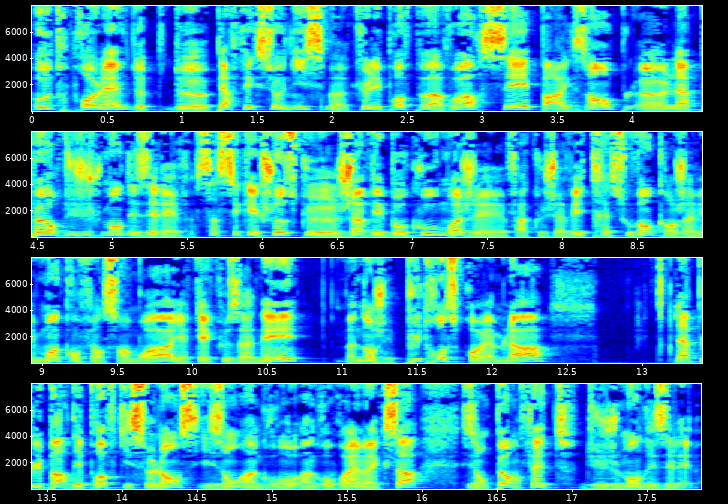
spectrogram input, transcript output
autre problème de, perfectionnisme que les profs peuvent avoir, c'est par exemple la peur du jugement des élèves. Ça, c'est quelque chose que j'avais beaucoup, moi, j'ai, enfin que j'avais très souvent quand j'avais moins confiance en moi il y a quelques années. Maintenant, j'ai plus trop ce problème-là la plupart des profs qui se lancent, ils ont un gros, un gros problème avec ça. Ils ont peur en fait du jugement des élèves.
